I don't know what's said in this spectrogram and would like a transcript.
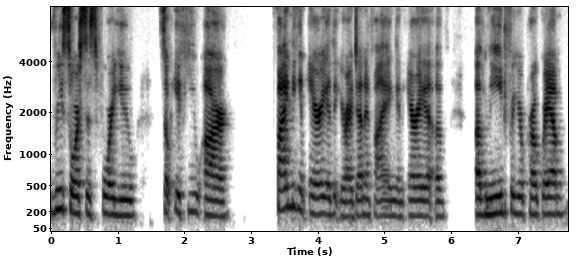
resources for you. So if you are finding an area that you're identifying an area of, of need for your program,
